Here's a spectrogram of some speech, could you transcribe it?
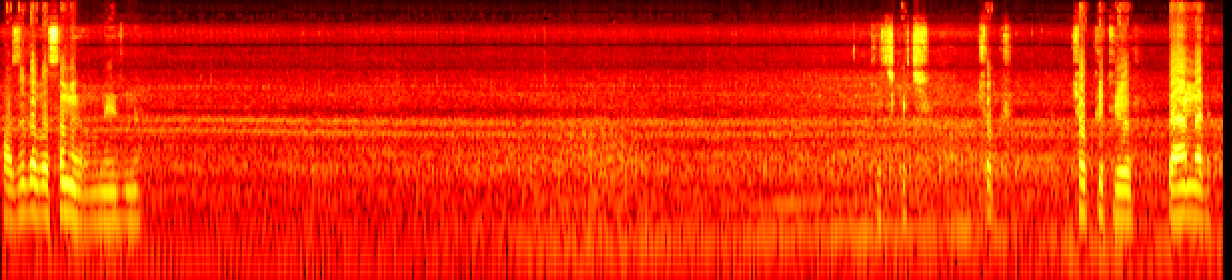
Fazla da basamıyorum bunun yüzünden. Geç geç. Çok çok kötü yol. Beğenmedim.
